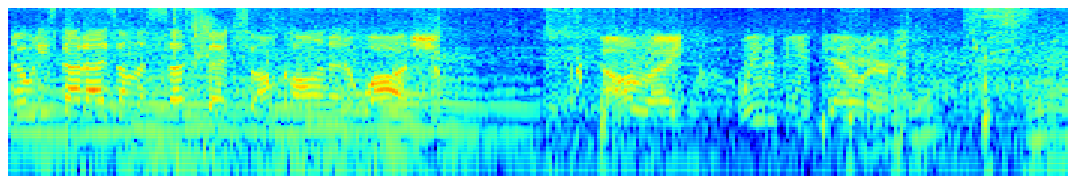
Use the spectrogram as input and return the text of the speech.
Nobody's got eyes on the suspect, so I'm calling it a wash. All right, way to be a downer.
